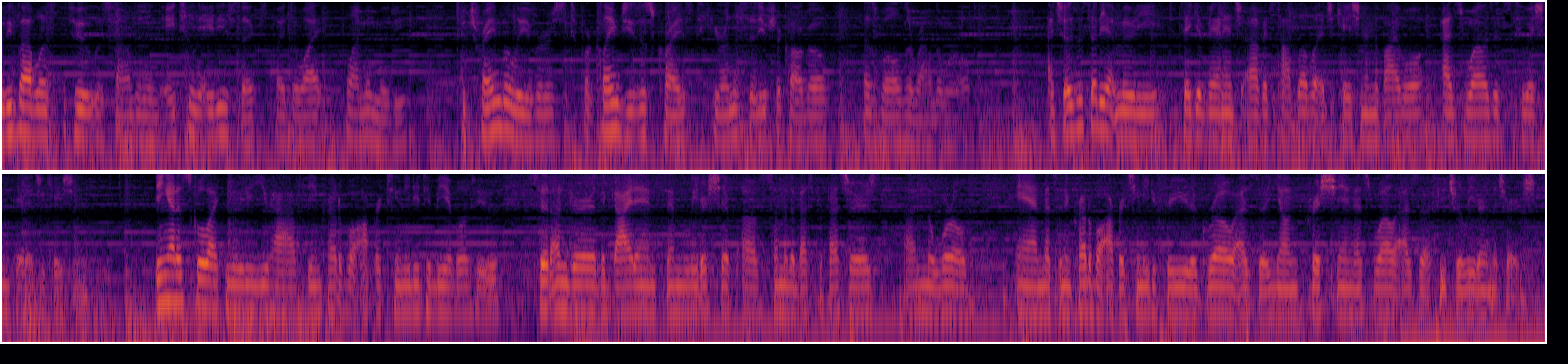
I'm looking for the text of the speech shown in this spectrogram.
Moody Bible Institute was founded in 1886 by Dwight Lyman Moody to train believers to proclaim Jesus Christ here in the city of Chicago as well as around the world. I chose to study at Moody to take advantage of its top level education in the Bible as well as its tuition paid education. Being at a school like Moody, you have the incredible opportunity to be able to sit under the guidance and leadership of some of the best professors uh, in the world. And that's an incredible opportunity for you to grow as a young Christian as well as a future leader in the church.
